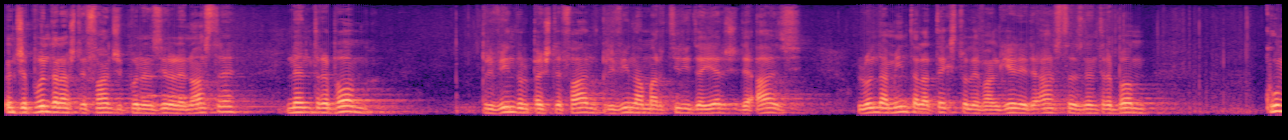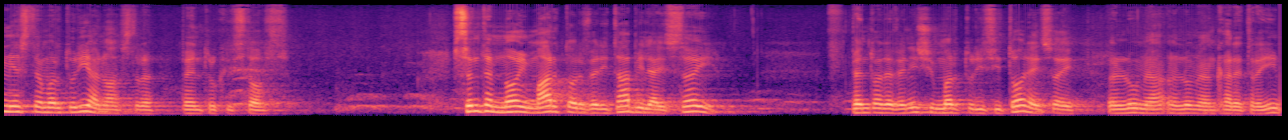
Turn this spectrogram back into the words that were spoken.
începând de la Ștefan și până în zilele noastre, ne întrebăm, privindu-l pe Ștefan, privind la martirii de ieri și de azi, luând aminte la textul Evangheliei de astăzi, ne întrebăm cum este mărturia noastră pentru Hristos. Suntem noi martori veritabili ai Săi pentru a deveni și mărturisitori ai Săi în lumea, în lumea în care trăim.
